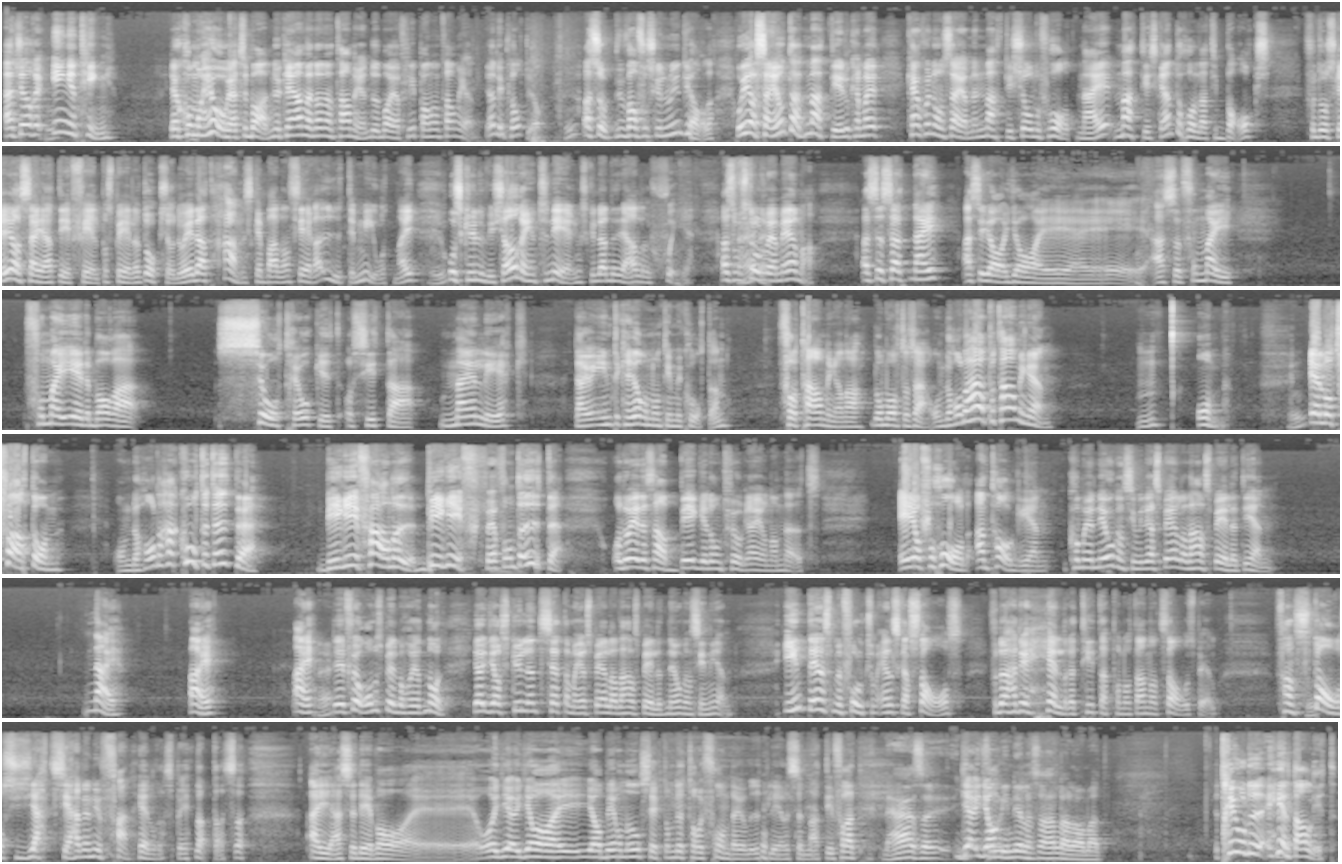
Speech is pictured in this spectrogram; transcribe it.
Att göra ingenting. Jag kommer ihåg att så bara, nu kan jag använda den tärningen, du bara jag flippar den tärningen. Ja det är klart du gör. Alltså varför skulle du inte göra det? Och jag säger inte att Matti, då kan man kanske någon säga, men Matti kör du för hårt. Nej, Matti ska inte hålla tillbaks. För då ska jag säga att det är fel på spelet också. Då är det att han ska balansera ut det mot mig. Och skulle vi köra i en turnering skulle det aldrig ske. Alltså förstår du vad jag menar? Alltså så att nej, alltså jag, jag är, alltså för mig, för mig är det bara så tråkigt att sitta med en lek där jag inte kan göra någonting med korten. För tärningarna, de är ofta så här, om du har det här på tärningen. Mm, om. Eller tvärtom. Om du har det här kortet ute. Big if här nu, big if, för jag får inte ut det. Och då är det så här, bägge de två grejerna möts. Är jag för hård? Antagligen. Kommer jag någonsin vilja spela det här spelet igen? Nej. Nej. Nej, Nej. det får omspelbarhet noll. Jag, jag skulle inte sätta mig och spela det här spelet någonsin igen. Inte ens med folk som älskar Star Wars. För då hade jag hellre tittat på något annat Star Wars-spel. Fan, Star Wars Yatzy hade jag nog fan hellre spelat alltså. Nej, alltså det var... eh, Och jag, jag, jag ber om ursäkt om det tar ifrån dig av upplevelsen Matti. För att, Nej, alltså, Ja, för jag- min del så handlar det om att tror du, helt ärligt,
